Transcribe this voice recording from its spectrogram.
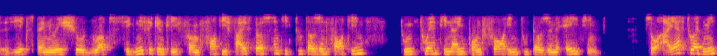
the expense ratio dropped significantly from 45% in 2014 to 29.4 in 2018. So I have to admit,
